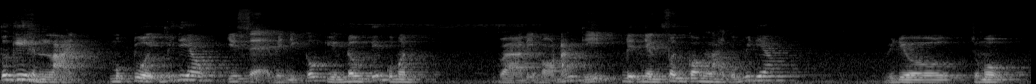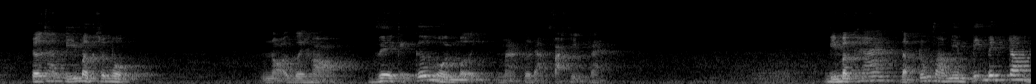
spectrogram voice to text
Tôi ghi hình lại một chuỗi video chia sẻ về những câu chuyện đầu tiên của mình và để họ đăng ký để nhận phần còn lại của video. Video số 1 trở thành bí mật số 1 nói với họ về cái cơ hội mới mà tôi đã phát hiện ra. Bí mật 2 tập trung vào niềm tin bên trong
